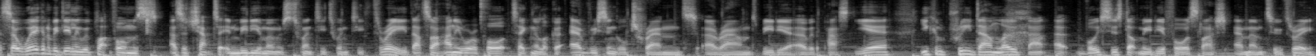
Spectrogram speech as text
So we're going to be dealing with platforms as a chapter in Media Moments 2023. That's our annual report, taking a look at every single trend around media over the past year. You can pre-download that at voices.media forward slash mm23.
